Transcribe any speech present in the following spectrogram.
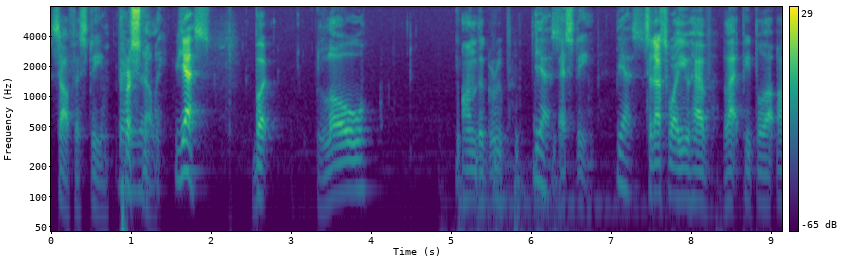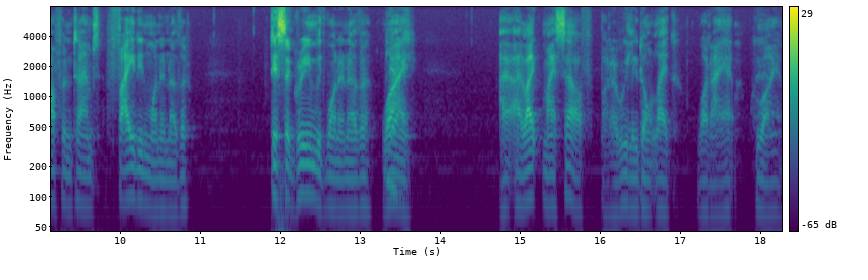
self-esteem personally, Yes. but low on the group Yes. esteem. Yes. So that's why you have black people are oftentimes fighting one another, disagreeing with one another. Why? Yes. I, I like myself, but I really don't like what I am, who I am,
